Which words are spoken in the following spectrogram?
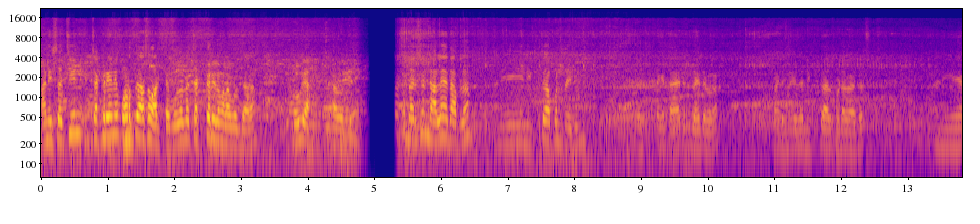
आणि सचिन चक्रेने पडतोय असं वाटतं बोलतो चक्कर येईल मला बोलतो आता बघूया काय होते असं दर्शन झालं आहे आता आपलं. आणि निघतो आपण आता इथून. सगळे तयारीच जायचं बघा. पाठीमागे जर निघतो आज थोड्या वेळातच. आणि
